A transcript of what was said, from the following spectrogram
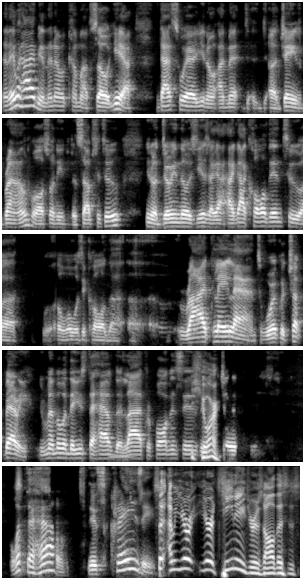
And they would hide me, and then I would come up. So yeah, that's where you know I met uh, James Brown, who also needed a substitute. You know, during those years, I got I got called into uh, what was it called? Uh, uh, Rye Playland to work with Chuck Berry. You remember when they used to have the live performances? Sure. What the hell? It's crazy. So I mean, you're you're a teenager as all this is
